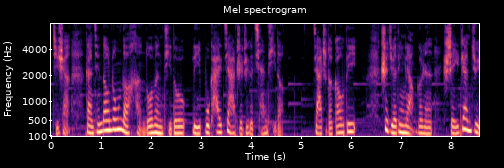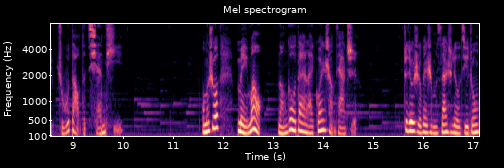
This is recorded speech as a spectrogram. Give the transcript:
其实啊，感情当中的很多问题都离不开价值这个前提的。价值的高低，是决定两个人谁占据主导的前提。我们说，美貌能够带来观赏价值，这就是为什么三十六计中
